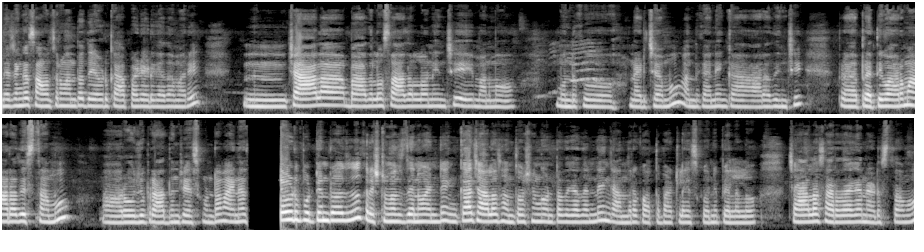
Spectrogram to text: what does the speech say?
నిజంగా సంవత్సరం అంతా దేవుడు కాపాడాడు కదా మరి. చాలా బాధలు సాధల్లో నుంచి మనము ముందుకు నడిచాము. అందుకని ఇంకా ఆరాధించి ప్ర ప్రతి వారం ఆరాధిస్తాము. రోజు ప్రార్థన చేసుకుంటాం. ఆయన దేవుడు పుట్టినరోజు క్రిస్మస్ దినం అంటే ఇంకా చాలా సంతోషంగా ఉంటుంది కదండి. ఇంకా అందరూ కొత్త బట్టలు వేసుకొని పిల్లలు చాలా సరదాగా నడుస్తాము.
